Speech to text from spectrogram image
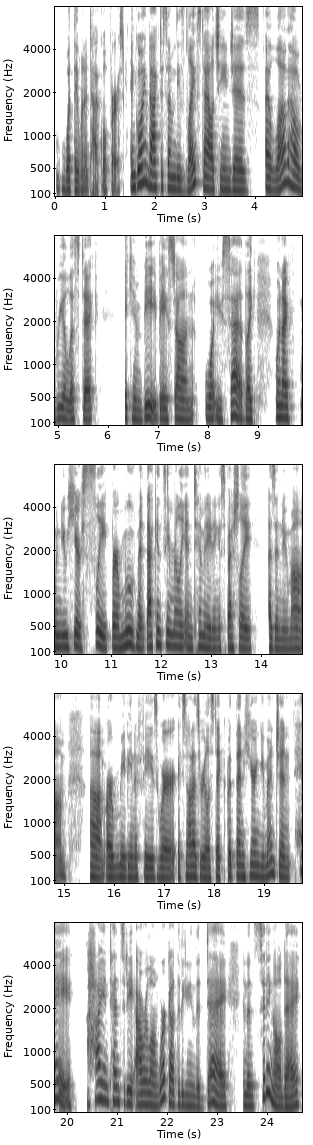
what they want to tackle first. And going back to some of these lifestyle changes, I love how realistic it can be based on what you said. Like when I when you hear sleep or movement, that can seem really intimidating, especially as a new mom. Um, or maybe in a phase where it's not as realistic. But then hearing you mention, hey, a high intensity hour long workout at the beginning of the day and then sitting all day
